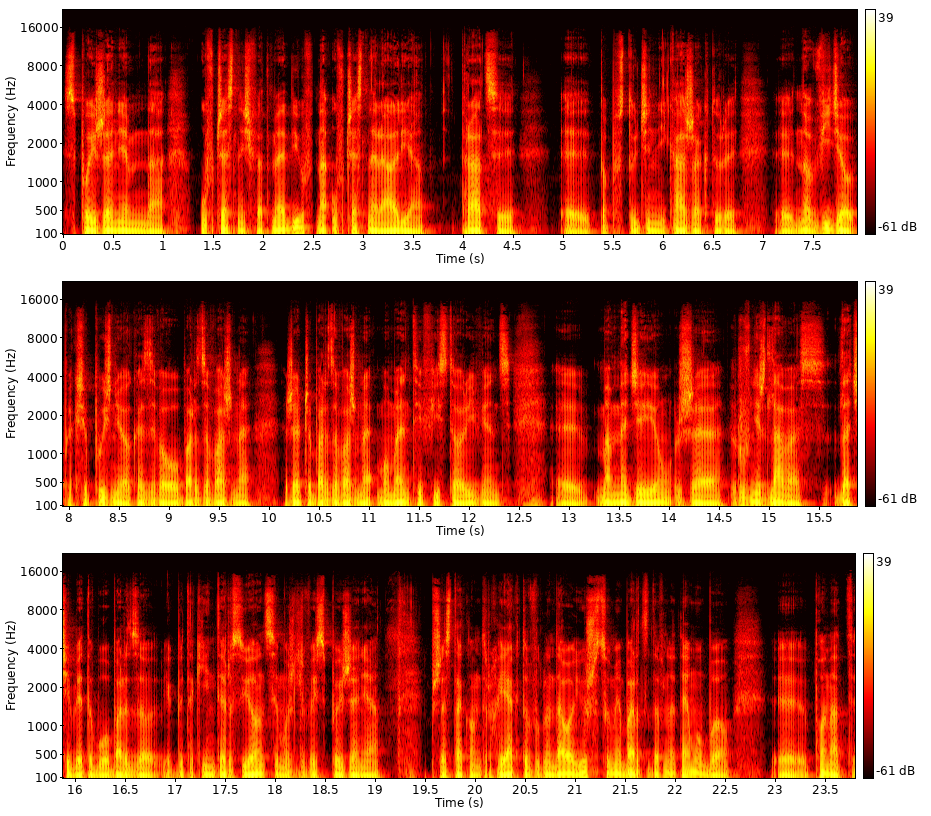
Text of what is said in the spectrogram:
spojrzeniem na ówczesny świat mediów, na ówczesne realia pracy po prostu dziennikarza, który y, no, widział, jak się później okazywało, bardzo ważne rzeczy, bardzo ważne momenty w historii, więc y, mam nadzieję, że również dla Was, dla Ciebie to było bardzo jakby taki interesujący możliwość spojrzenia przez taką trochę, jak to wyglądało już w sumie bardzo dawno temu, bo ponad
